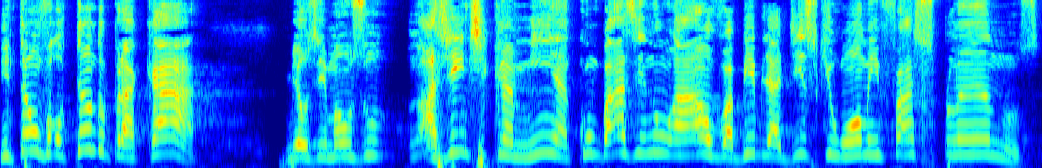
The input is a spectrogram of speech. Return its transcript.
Então, voltando para cá, meus irmãos, a gente caminha com base no alvo. A Bíblia diz que o homem faz planos,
